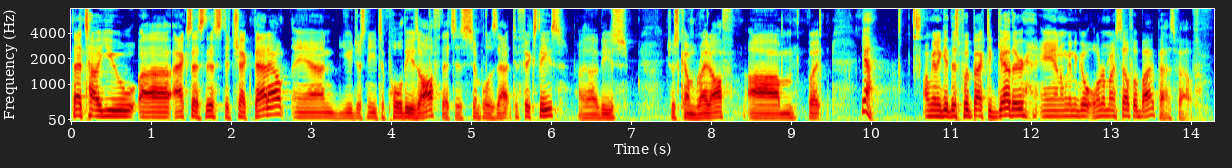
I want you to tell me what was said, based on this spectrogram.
that's how you uh, access this to check that out. And you just need to pull these off. That's as simple as that to fix these. Uh, these just come right off. Um, but yeah, I'm gonna get this put back together and I'm gonna go order myself a bypass valve.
